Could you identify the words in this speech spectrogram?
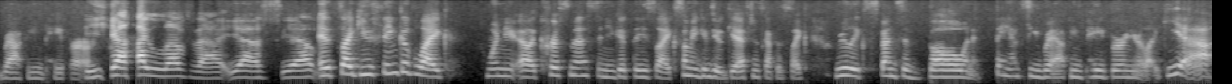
wrapping paper. Yeah, I love that. Yes, yeah. It's like you think of like when you uh, Christmas and you get these like somebody gives you a gift and it's got this like really expensive bow and a fancy wrapping paper and you're like yeah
